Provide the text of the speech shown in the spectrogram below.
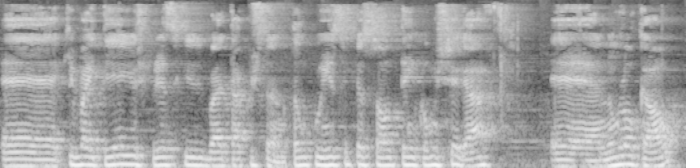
é, que vai ter e os preços que vai estar custando. Então, com isso, o pessoal tem como chegar é, no local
